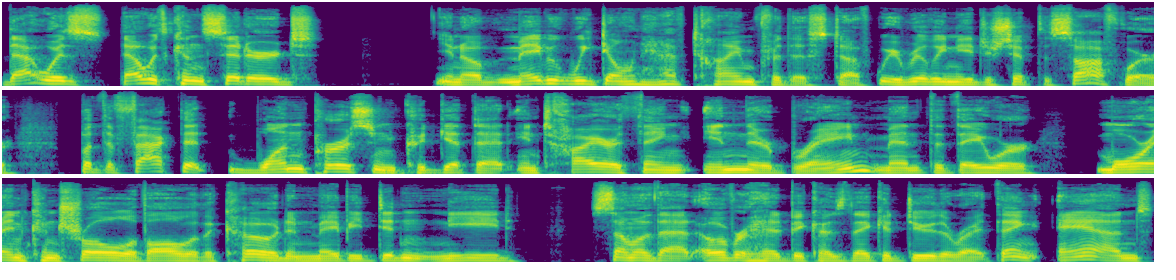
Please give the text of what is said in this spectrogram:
that was that was considered you know maybe we don't have time for this stuff we really need to ship the software but the fact that one person could get that entire thing in their brain meant that they were more in control of all of the code and maybe didn't need some of that overhead because they could do the right thing. And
